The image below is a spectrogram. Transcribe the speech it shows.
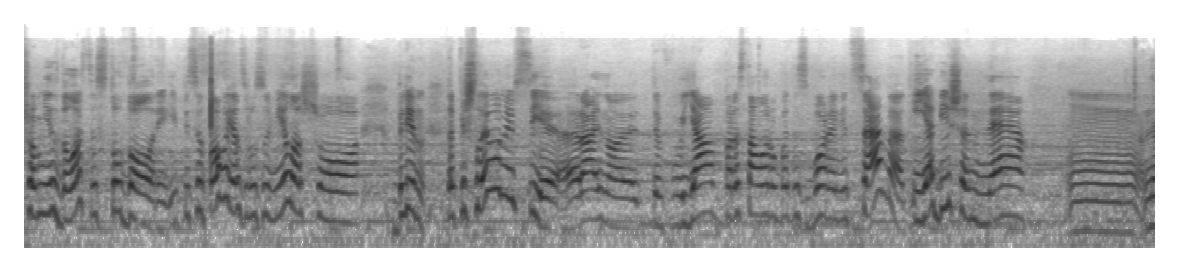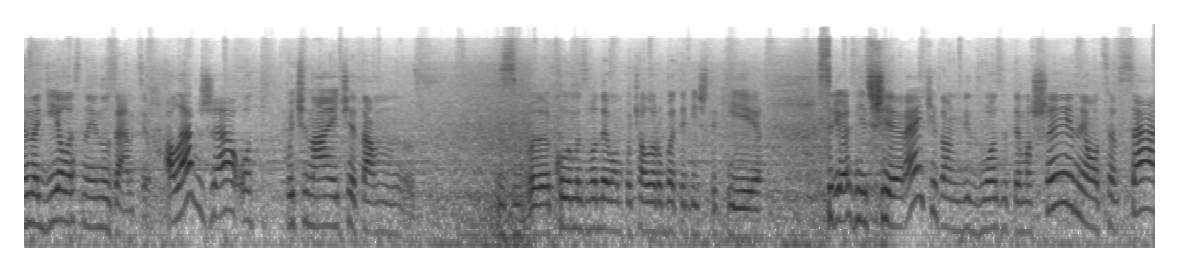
що мені здалося, це 100 доларів. І після того я зрозуміла, що блін, та пішли вони всі. Реально, типу, я перестала робити збори від себе, і я більше не не надіялась на іноземців. Але вже от починаючи там з- коли ми з Вадимом почали робити більш такі серйозніші речі, там відвозити машини, оце все,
